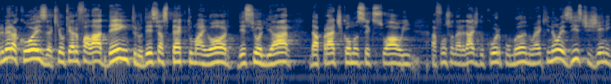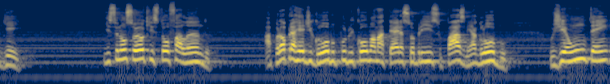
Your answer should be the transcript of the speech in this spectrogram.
Primeira coisa que eu quero falar dentro desse aspecto maior, desse olhar da prática homossexual e a funcionalidade do corpo humano é que não existe gene gay. Isso não sou eu que estou falando. A própria Rede Globo publicou uma matéria sobre isso. Pasmem, a Globo. O G1 tem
